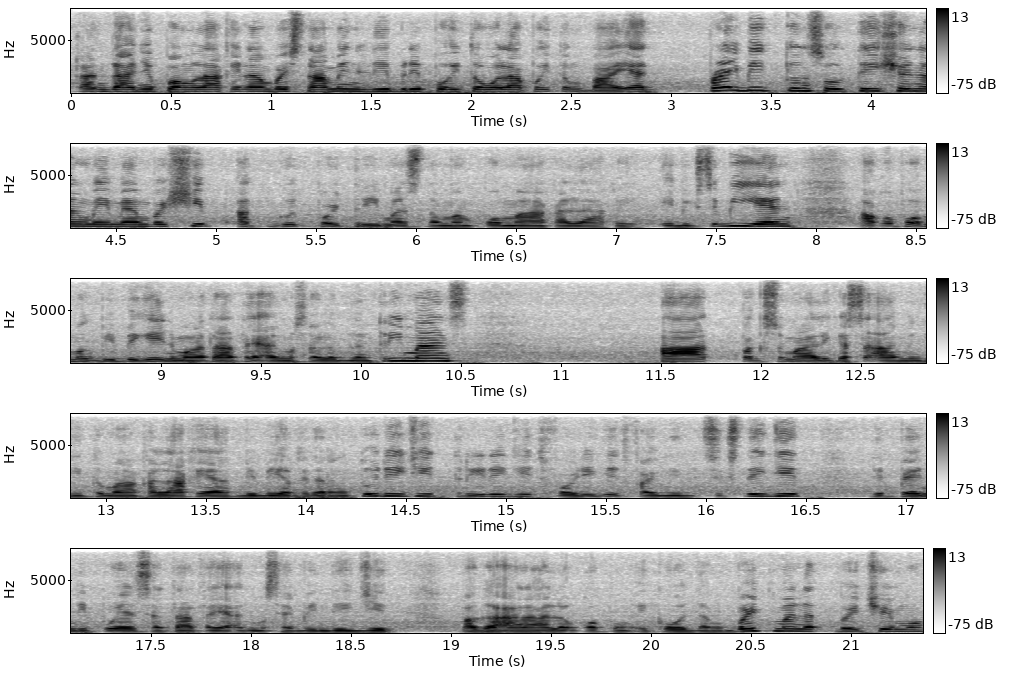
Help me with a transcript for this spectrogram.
Tandaan nyo po ang lucky numbers namin. Libre po ito, wala po itong bayad. Private consultation ng may membership at good for 3 months naman po mga kalaki. Ibig sabihin, ako po magbibigay ng mga tatayaan mo sa loob ng 3 months. At pag sumali ka sa amin dito mga kalaki, ah, bibigyan kita ng 2 digit, 3 digit, 4 digit, 5 digit, 6 digit. Depende po yan sa tatayaan mo 7 digit. Pag-aaralan ko pong i-code ang birth month at birth year mo.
